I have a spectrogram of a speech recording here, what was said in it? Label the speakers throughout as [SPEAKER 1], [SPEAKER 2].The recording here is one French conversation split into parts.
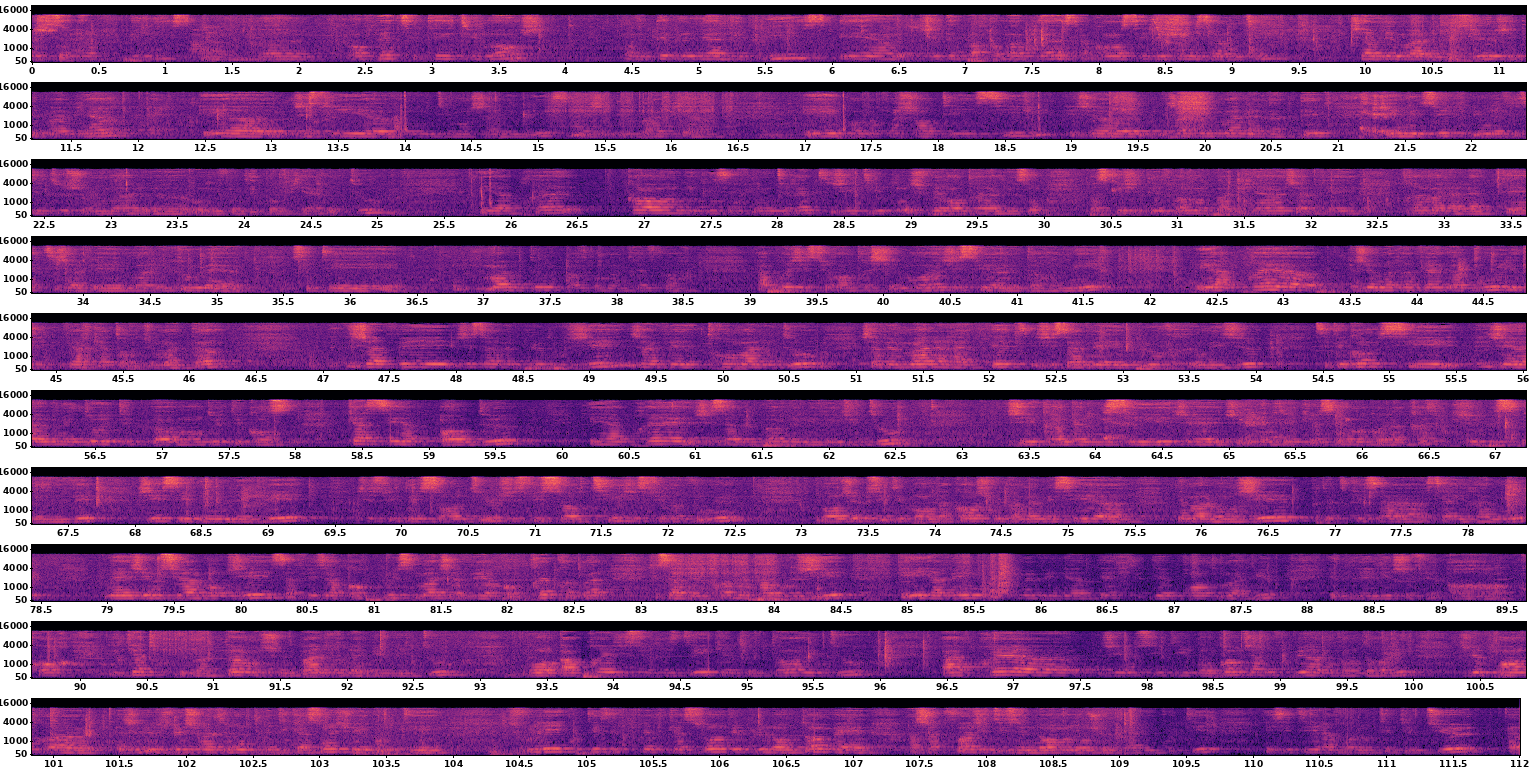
[SPEAKER 1] Bénisse. Euh, en fait, c'était dimanche. On était venu à l'église et euh, j'étais pas vraiment bien. Ça a commencé depuis le samedi. J'avais mal aux yeux, j'étais pas bien. Et euh, je suis euh, venue dimanche à l'église, mais j'étais pas bien. Et pendant qu'on chantait ici, j'avais mal à la tête et mes yeux ils me faisaient toujours mal au niveau des paupières et tout. Et après, quand l'église est venue direct, j'ai dit bon, je vais rentrer à la maison parce que j'étais vraiment pas bien, j'avais très mal à la tête, j'avais mal au dos, mais c'était mal au dos, mais pas vraiment très fort. Après, je suis rentrée chez moi, je suis allée dormir. Et après, euh, je me réveille d'un coup, il était vers 4 h du matin. Je savais plus bouger, j'avais trop mal au dos, j'avais mal à la tête, je savais plus ouvrir mes yeux. C'était comme si euh, mon dos était cassé en deux. Et après, je savais pas me lever du tout. J'ai quand même essayé, j'ai demandé que le Seigneur m'accorde la pour que je puisse me lever. J'ai essayé de me lever, je suis descendue, je suis sortie, je suis revenue. Bon, je me suis dit, bon, d'accord, je vais quand même essayer euh, de m'allonger, peut-être que ça, ça ira mieux. Mais je me suis allongée, ça faisait encore plus mal, j'avais encore très très mal, je savais vraiment pas bouger. Et il y avait une chose qui me venait en tête de prendre ma Bible et de la lire. Je fais, oh, encore, il est 4 heures du matin, je ne veux pas lire la Bible et tout. Bon, après, je suis restée quelques temps et tout. Après, euh, je me suis dit, bon, comme j'arrive plus à me rendormir, je vais prendre, euh, je, vais, vais choisir une prédication et je vais écouter. Je voulais écouter cette prédication depuis longtemps, mais à chaque fois, je disais non, non, je ne veux pas l'écouter. Et c'était la volonté de Dieu. Euh,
